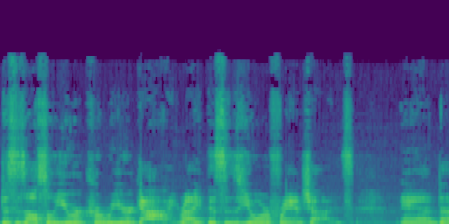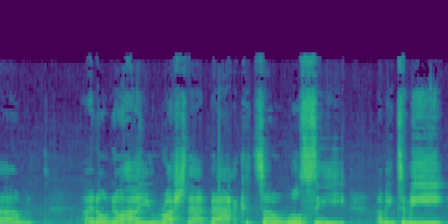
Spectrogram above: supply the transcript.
this is also your career guy, right? This is your franchise, and um, I don't know how you rush that back. So we'll see. I mean, to me,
